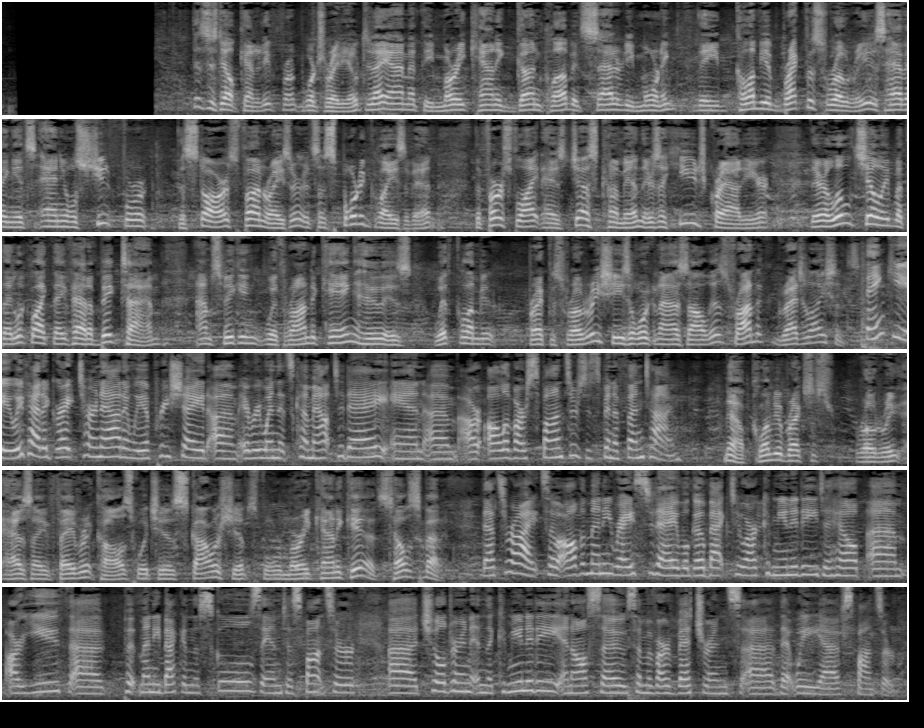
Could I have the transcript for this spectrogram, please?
This is Del Kennedy, Front Porch Radio. Today I'm at the Maury County Gun Club. It's Saturday morning. The Columbia Breakfast Rotary is having its annual Shoot for the Stars fundraiser. It's a sporting clays event. The first flight has just come in. There's a huge crowd here. They're a little chilly, but they look like they've had a big time. I'm speaking with Rhonda King, who is with Columbia Breakfast Rotary. She's organized all this. Rhonda, congratulations. Thank you. We've had a great turnout, and we appreciate um, everyone that's come out today and um, our, all of our sponsors. It's been a fun time. Now, Columbia Breakfast Rotary has a favorite cause, which is scholarships for Maury County kids. Tell us about it. That's right. So all the money raised today will go back to our community to help um, our youth uh, put money back in the schools and to sponsor uh, children in the community and also some of our veterans uh, that we uh, sponsor.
